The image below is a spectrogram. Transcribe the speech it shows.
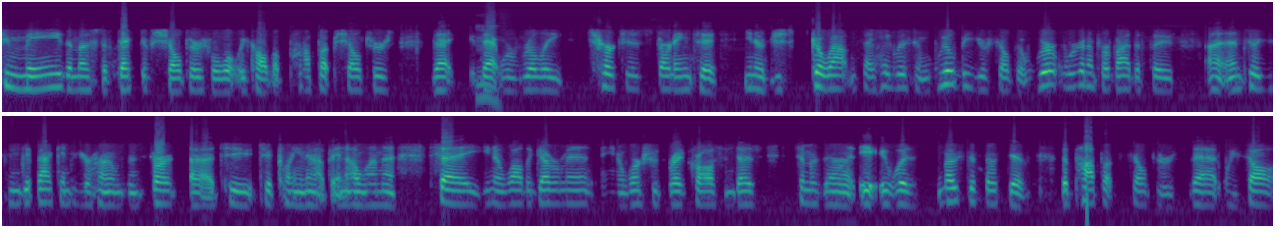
to me, the most effective shelters were what we call the pop-up shelters that mm. that were really churches starting to, you know, just go out and say, "Hey, listen, we'll be your shelter. We're we're going to provide the food uh, until you can get back into your homes and start uh, to to clean up." And I want to say, you know, while the government, you know, works with Red Cross and does some of that, it, it was most effective the pop-up shelters that we saw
